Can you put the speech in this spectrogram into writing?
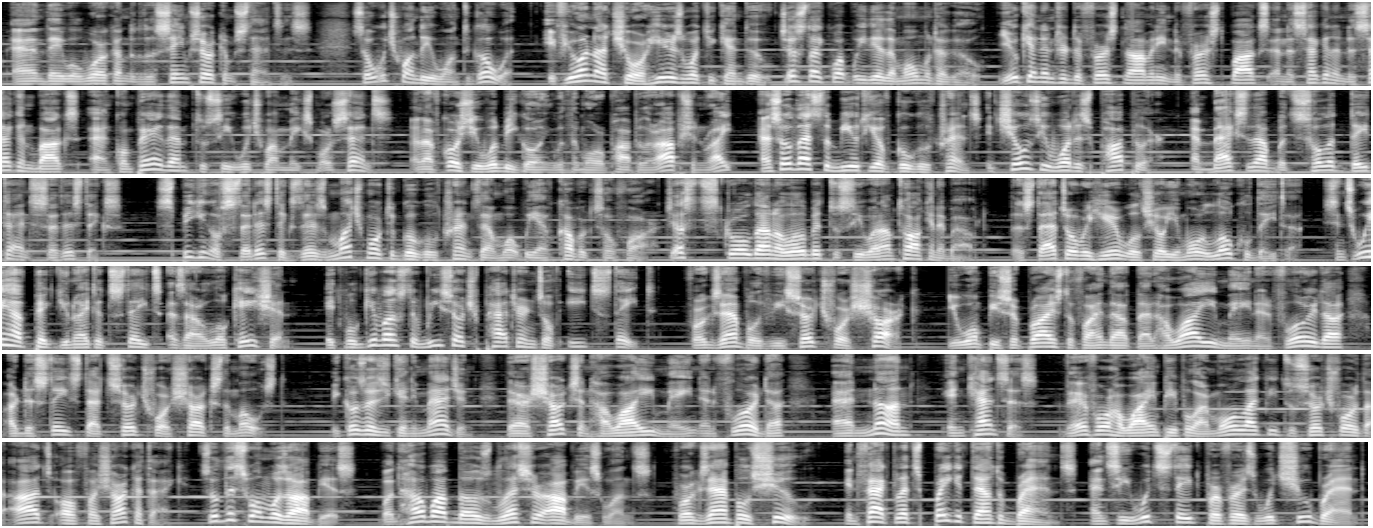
and they will work under the same circumstances. So which one do you want to go with? If you are not sure, here's what you can do. Just like what we did a moment ago, you can enter the first nominee in the first box and the second in the second box and compare them to see which one makes more sense. And of course, you will be going with the more popular option, right? And so that's the beauty of Google Trends. It shows you what is popular and backs it up with solid data and statistics. Speaking of statistics, there's much more to Google Trends than what we have covered so far. Just scroll down a little bit to see what I'm talking about. The stats over here will show you more local data. Since we have picked United States as our location, it will give us the research patterns of each state. For example, if we search for shark, you won't be surprised to find out that Hawaii, Maine, and Florida are the states that search for sharks the most. Because as you can imagine, there are sharks in Hawaii, Maine, and Florida, and none in Kansas. Therefore, Hawaiian people are more likely to search for the odds of a shark attack. So this one was obvious. But how about those lesser obvious ones? For example, shoe. In fact, let's break it down to brands and see which state prefers which shoe brand.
